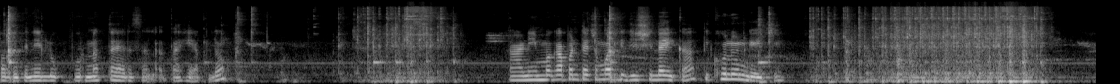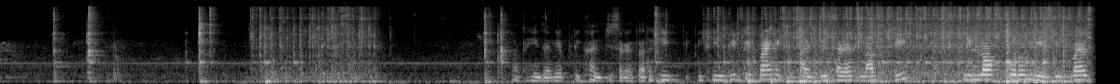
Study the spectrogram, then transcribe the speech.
पद्धतीने लुक पूर्ण तयार झाला. आता हे आपलं. आणि मग आपण त्याच्यामधली जी शिलाई का ती खोलून घ्यायची. आता ही झाली आपली खालची सगळ्यात. आता ही ही जी टीप आहे खालची सगळ्यात लास्टची ही लॉक करून घ्यायची. बऱ्याच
